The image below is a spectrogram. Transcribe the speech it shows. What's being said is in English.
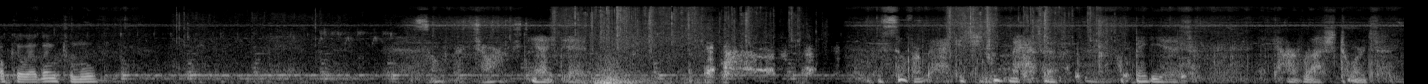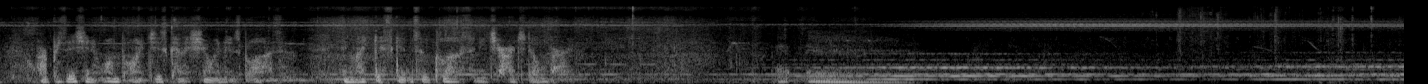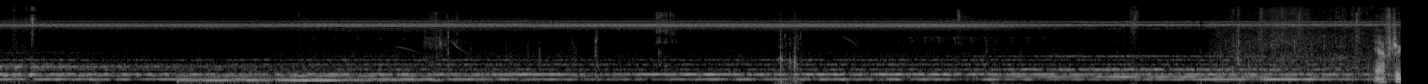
Okay, we are going to move. Supercharged. Yeah, he did. The silverback is massive. How big he is. He kind of rushed towards our position at one point, just kind of showing his paws. And Mike is getting so close, and he charged over. after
